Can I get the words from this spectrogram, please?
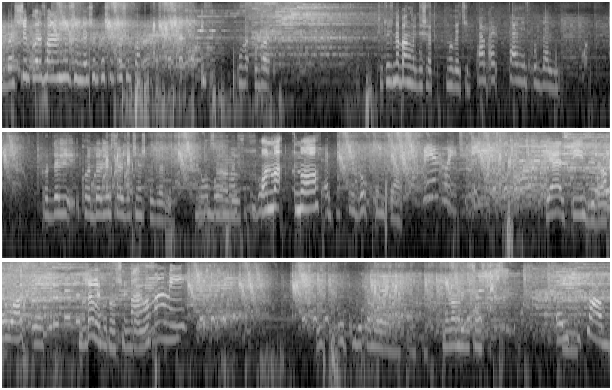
Dobra, szybko rozwalam tą księgę, szybko, szybko, szybko. I... Uwa uwa tu ktoś na bank będzie szedł, mówię ci. Tam, tam jest Kordali. Cordeli, Cordeliusa będzie ciężko zabić. No, bo on ma takiego On ma, no, epickiego kulta. jest, easy, Ale dobra. łatwo. No dawaj po tą szynkę już. Jest, jest kurde kamerą. Nie mam będzie ciężko. Ej, ty sam.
